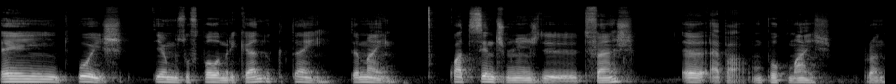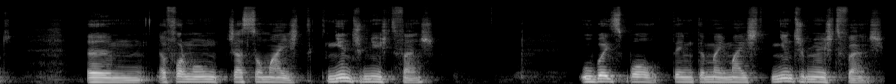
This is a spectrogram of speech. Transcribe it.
Em, depois temos o futebol americano que tem também 400 milhões de, de fãs. Uh, epá, um pouco mais, pronto. Um, a Fórmula 1 já são mais de 500 milhões de fãs. O beisebol tem também mais de 500 milhões de fãs.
